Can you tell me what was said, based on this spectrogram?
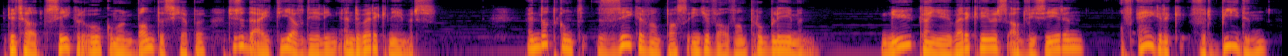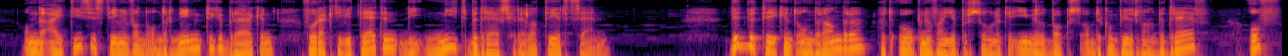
Dit helpt zeker ook om een band te scheppen tussen de IT-afdeling en de werknemers. En dat komt zeker van pas in geval van problemen. Nu kan je je werknemers adviseren, of eigenlijk verbieden, om de IT-systemen van de onderneming te gebruiken voor activiteiten die niet bedrijfsgerelateerd zijn. Dit betekent onder andere het openen van je persoonlijke e-mailbox op de computer van het bedrijf of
